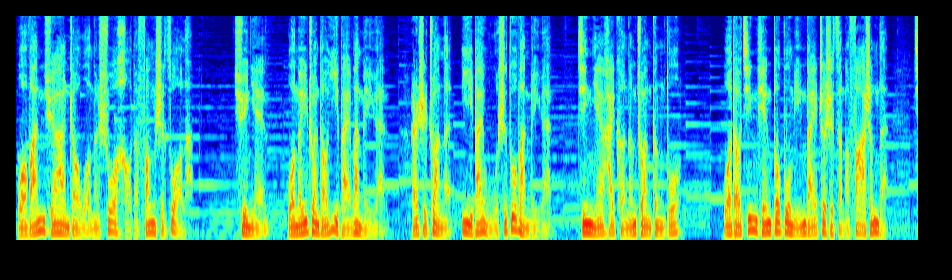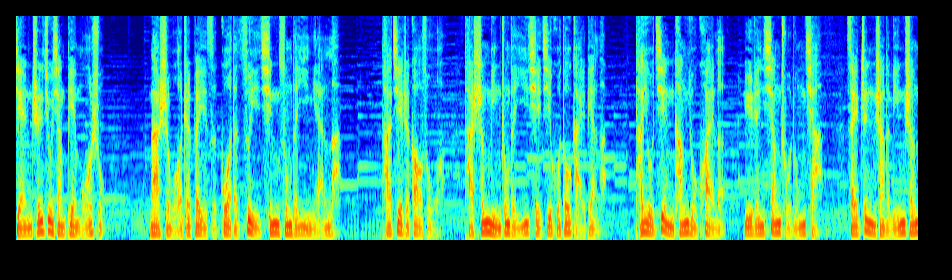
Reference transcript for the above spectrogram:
我完全按照我们说好的方式做了。去年我没赚到一百万美元，而是赚了一百五十多万美元。今年还可能赚更多。我到今天都不明白这是怎么发生的，简直就像变魔术。那是我这辈子过得最轻松的一年了。他接着告诉我，他生命中的一切几乎都改变了。他又健康又快乐，与人相处融洽，在镇上的名声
